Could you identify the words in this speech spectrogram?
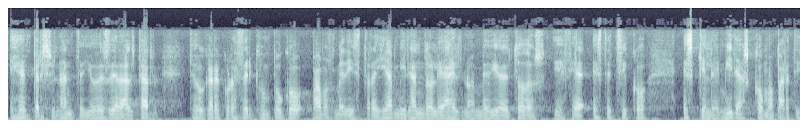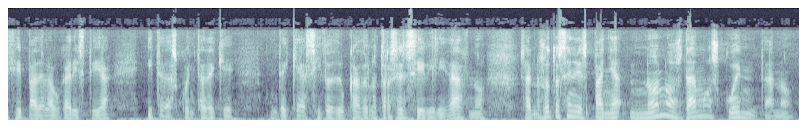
Era impresionante. Yo desde el altar tengo que reconocer que un poco, vamos, me distraía mirándole a él, ¿no? En medio de todos. Y decía, este chico es que le miras cómo participa de la Eucaristía y te das cuenta de que, de que ha sido educado en otra sensibilidad, ¿no? O sea, nosotros en España no nos damos cuenta, ¿no?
